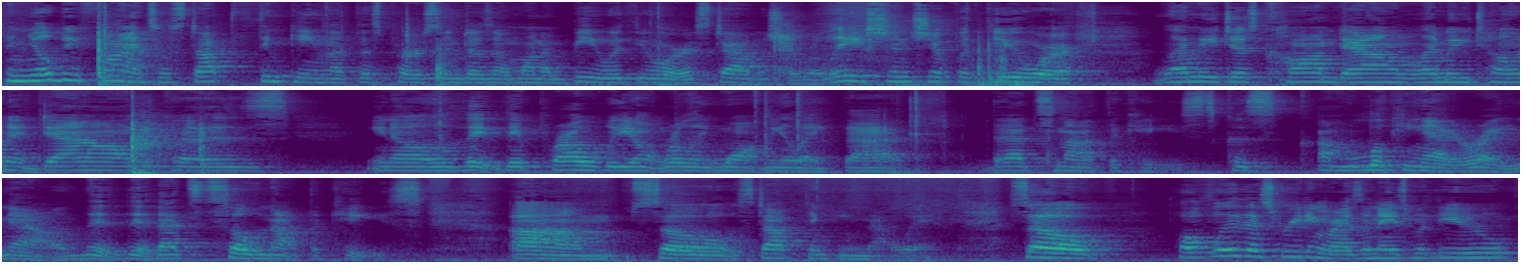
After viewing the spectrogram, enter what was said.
And you'll be fine. So stop thinking that this person doesn't want to be with you or establish a relationship with you or let me just calm down, let me tone it down because, you know, they, they probably don't really want me like that. That's not the case because I'm looking at it right now. That, that, that's so not the case. Um, so stop thinking that way. So Hopefully this reading resonates with you.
